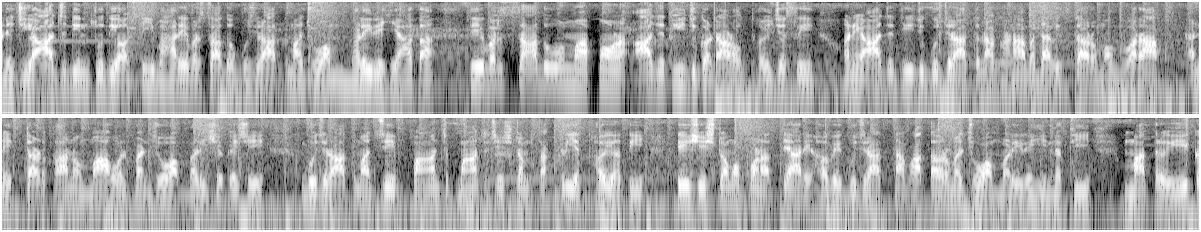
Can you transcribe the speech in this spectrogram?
અને જે આજ દિન સુધી અતિ ભારે વરસાદો ગુજરાતમાં જોવા મળી રહ્યા હતા તે વરસાદોમાં પણ આજથી જ ઘટાડો થઈ જશે અને આજથી જ ગુજરાતના ઘણા બધા વિસ્તારોમાં વરાપ અને તડકાનો માહોલ પણ જોવા મળી શકે છે. ગુજરાતમાં જે પાંચ પાંચ સિસ્ટમ સક્રિય થઈ હતી, તે સિસ્ટમો પણ અત્યારે હવે ગુજરાતના વાતાવરણમાં જોવા મળી રહી નથી. માત્ર એક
